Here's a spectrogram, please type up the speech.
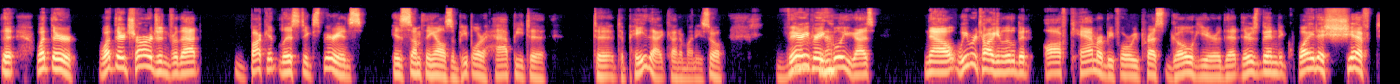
the what they're what they're charging for that bucket list experience is something else and people are happy to to to pay that kind of money. So very very Yeah. cool you guys. Now, we were talking a little bit off camera before we pressed go here that there's been quite a shift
